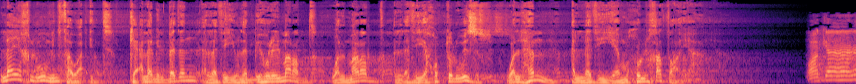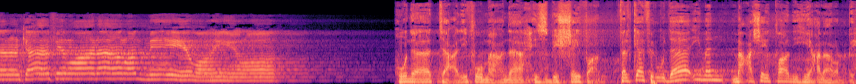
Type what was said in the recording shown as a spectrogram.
لا يخلو من فوائد. كألم البدن الذي ينبه للمرض والمرض الذي يحط الوزر والهم الذي يمحو الخطايا. وكان الكافر على ربه ظهيرا. هنا تعرف معنى حزب الشيطان. فالكافر دائما مع شيطانه على ربه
